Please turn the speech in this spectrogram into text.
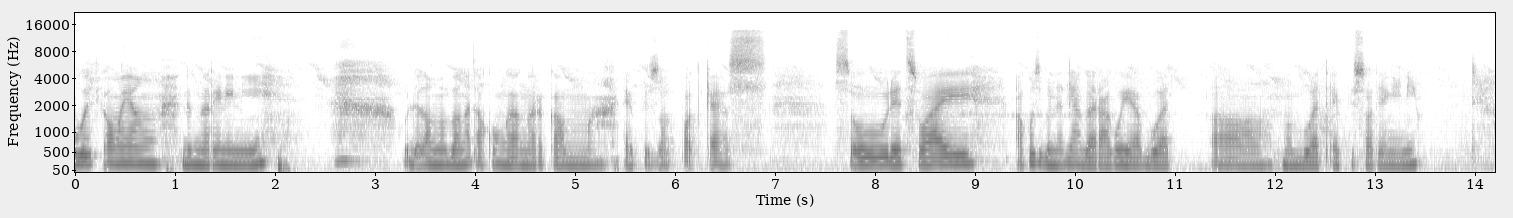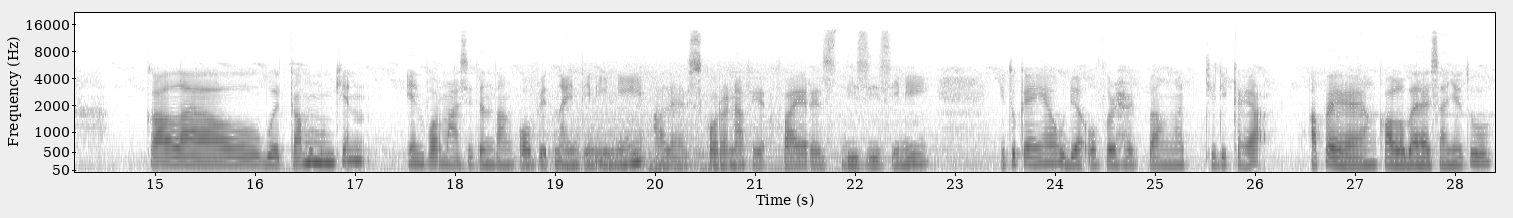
buat kamu yang dengerin ini. Udah lama banget aku gak ngerekam episode podcast. So that's why aku sebenarnya agak ragu ya buat uh, membuat episode yang ini. Kalau buat kamu mungkin informasi tentang COVID-19 ini alias coronavirus disease ini itu kayaknya udah overheard banget. Jadi kayak apa ya kalau bahasanya tuh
